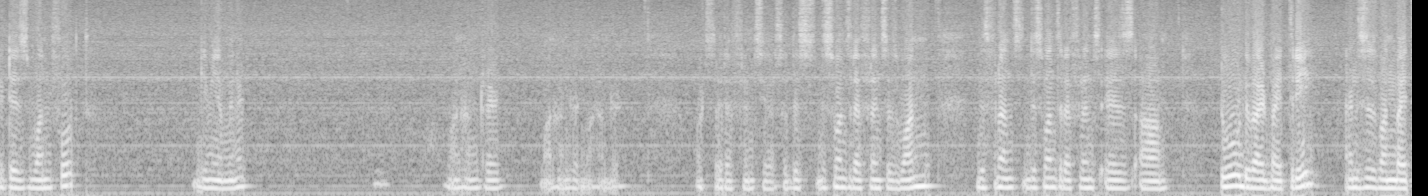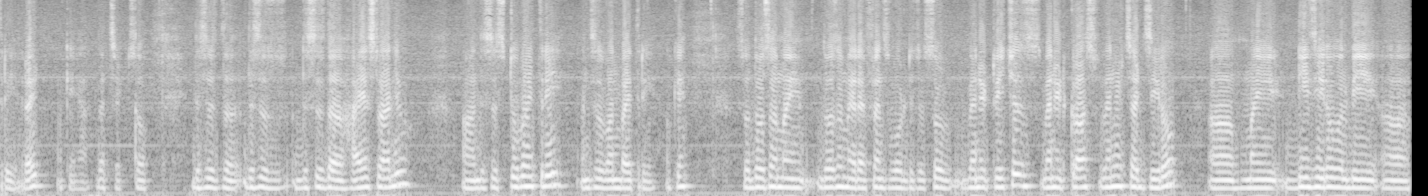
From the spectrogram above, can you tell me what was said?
It is one fourth give me a minute. 100 100 100 what's the reference here? So this this one's reference is 1 this one's this one's reference is uh, 2 divided by 3 and this is 1 by 3 right? Okay yeah that's it. So this is the this is this is the highest value. Uh, this is 2 by 3 and this is 1 by 3 okay so those are my those are my reference voltages. So when it reaches when it cross when it's at 0 uh, my d0 will be uh,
